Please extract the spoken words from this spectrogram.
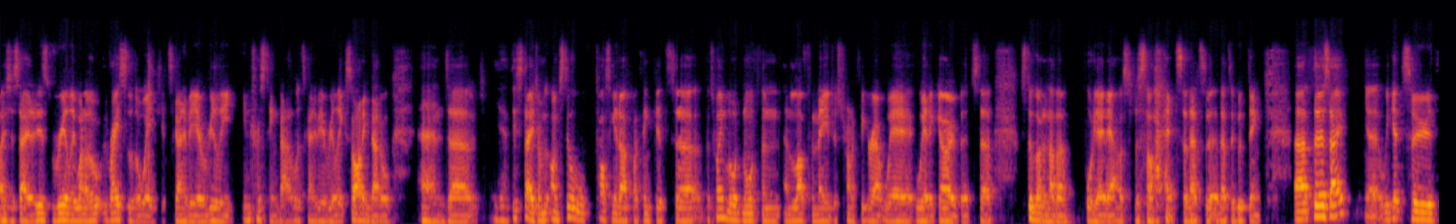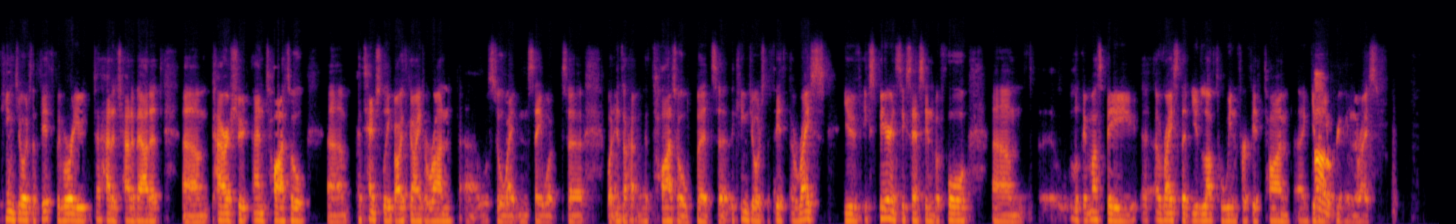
I should say it is really one of the races of the week. It's going to be a really interesting battle. It's going to be a really exciting battle. And uh, yeah, at this stage, I'm, I'm still tossing it up. I think it's uh, between Lord North and, and Love for me, just trying to figure out where where to go. But uh, still got another 48 hours to decide, so that's a, that's a good thing. Uh, Thursday, yeah, we get to King George V. We've already had a chat about it. Um, parachute and title um, potentially both going to run. Uh, we'll still wait and see what uh, what ends up happening with the title. But uh, the King George V, a race you've experienced success in before. Um, look, it must be a race that you'd love to win for a fifth time, uh, given oh. you're in the race.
